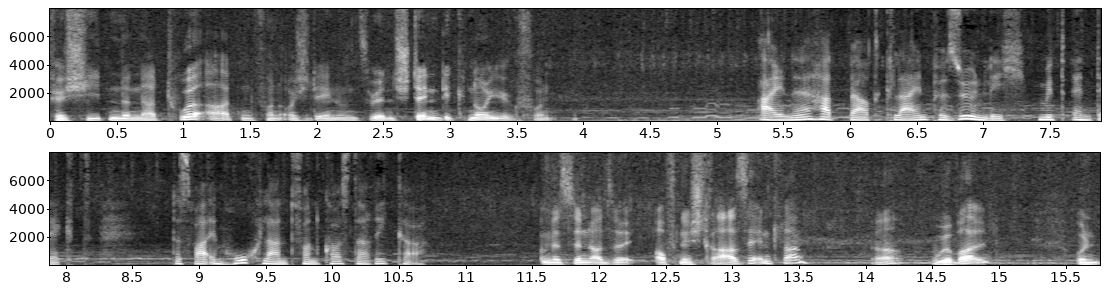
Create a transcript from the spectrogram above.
verschiedene Naturarten von Orchideen und es werden ständig neue gefunden. Eine hat Bert Klein persönlich mitentdeckt. Das war im Hochland von Costa Rica. Wir sind also auf einer Straße entlang, ja, Urwald, und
